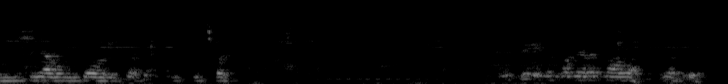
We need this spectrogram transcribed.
hindi sinabi ko ito, ito, ito, ito. Hindi, ito pa nila tawa. Ito.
